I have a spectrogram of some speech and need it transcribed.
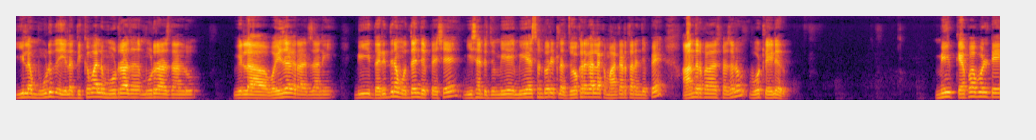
వీళ్ళ మూడు వీళ్ళ దిక్కుమాలి మూడు రాజ మూడు రాజధానులు వీళ్ళ వైజాగ్ రాజధాని మీ దరిద్రం వద్దని చెప్పేసి మీసంటి మీ మీ వేసంటి ఇట్లా జోకరగాళ్ళకి మాట్లాడతారని చెప్పి ఆంధ్రప్రదేశ్ ప్రజలు ఓట్లు వేయలేరు మీ కెపాబిలిటీ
